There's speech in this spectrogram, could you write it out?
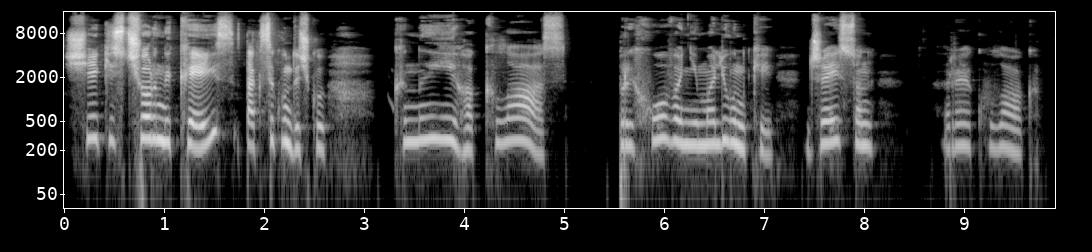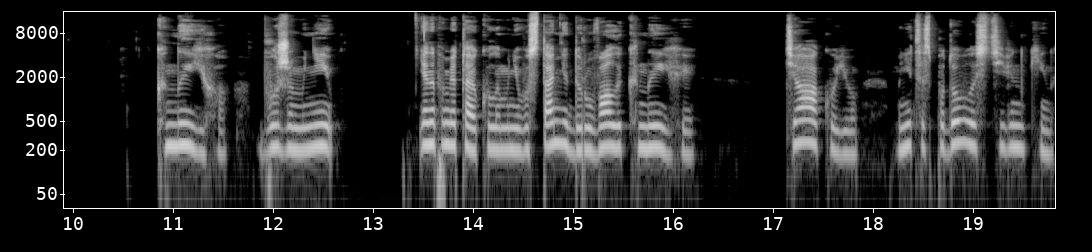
Ще якийсь чорний кейс. Так, секундочку. Книга, клас. Приховані малюнки. Джейсон Рекулак. Книга. Боже, мені. Я не пам'ятаю, коли мені востаннє дарували книги. Дякую. Мені це сподобалось Стівен Кінг.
